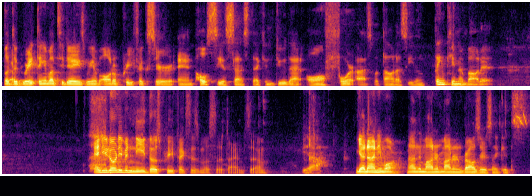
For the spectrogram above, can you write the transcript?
But yeah. the great thing about today is we have Autoprefixer and PostCSS that can do that all for us without us even thinking about it. And you don't even need those prefixes most of the time. So yeah. Yeah, not anymore. Not in the modern modern browsers. Like it's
